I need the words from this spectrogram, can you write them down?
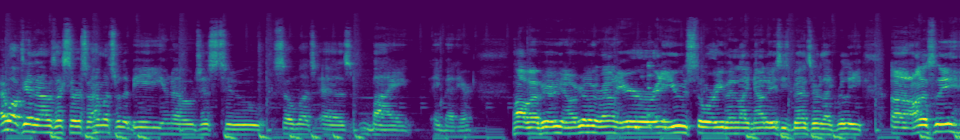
I walked in and I was like, sir, so how much would it be, you know, just to so much as buy a bed here? Oh, well, if you're, you know, if you're looking around here or any used store, even like nowadays, these beds are like really, uh, honestly,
